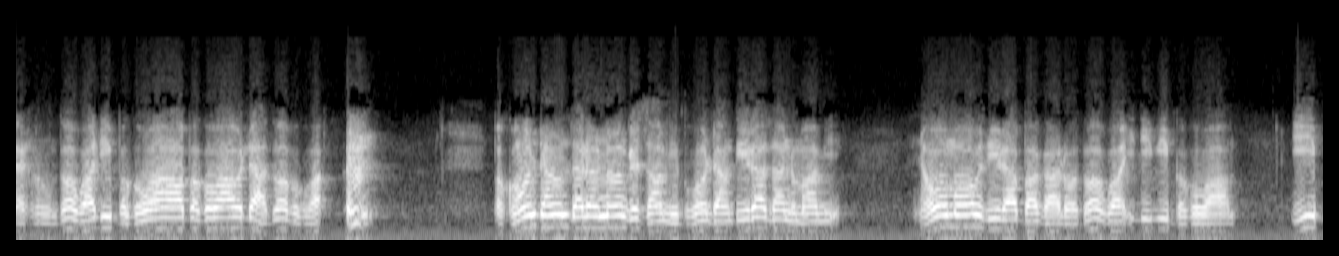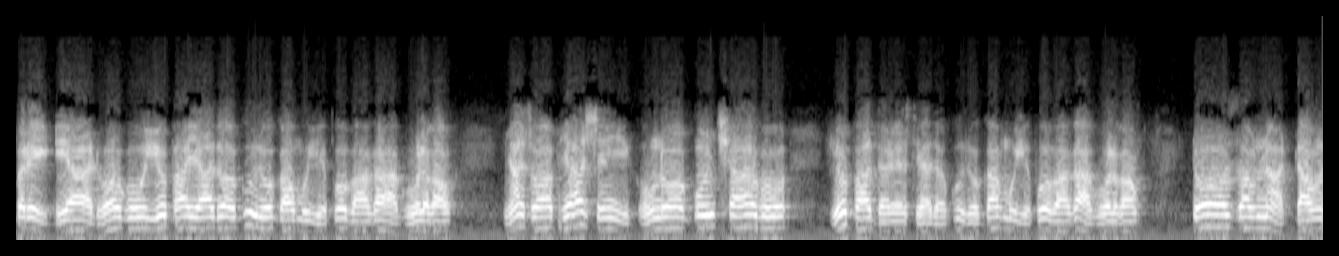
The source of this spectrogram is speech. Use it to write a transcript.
အရဟံသောဝါတိဘဂဝါဘဂဝါဝတ္တသောဘဂဝါ ပဂဝန္တံတရဏံကဇာမိပဂဝန္တံတိရသနမမိနောမောဇိရာဘဂရောသောကွာဣတိပိဘဂဝါဤပရိတ်တရားတော်ကိုရွတ်ဖတ်ရသောကုသိုလ်ကောင်းမှု၏ပေါ်ပါကကို၎င်းမြတ်စွာဘုရားရှင်၏ဂုဏ်တော်ကွန်ချာကိုရွတ်ဖတ်တဲ့ဆရာတော်ကုသိုလ်ကောင်းမှု၏ပေါ်ပါကကို၎င်းတောဆောင်နာတောင်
